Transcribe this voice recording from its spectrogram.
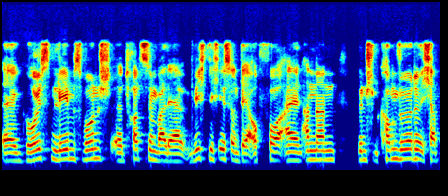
äh, größten Lebenswunsch, äh, trotzdem, weil der wichtig ist und der auch vor allen anderen Wünschen kommen würde. Ich habe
